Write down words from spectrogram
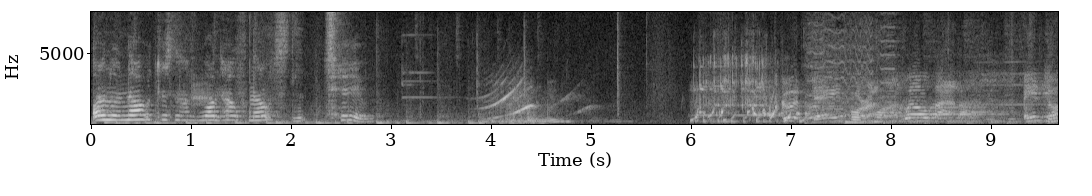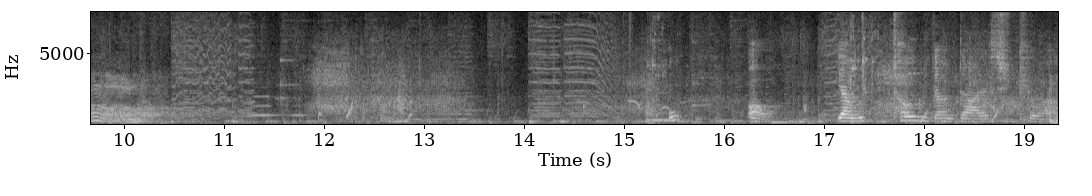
Oh no, now it doesn't have one health, now it's two. Good day for a swell battle. It's on. Oh, oh. Yeah, we totally don't die. Let's just kill our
